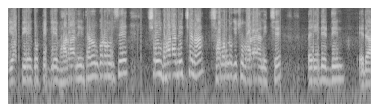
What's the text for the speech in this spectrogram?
বিআরটিএ কর্তৃক যে ভাড়া নির্ধারণ করা হয়েছে, সেই ভাড়া নিচ্ছে না, সামান্য কিছু ভাড়া নিচ্ছে। ঈদের দিন এটা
